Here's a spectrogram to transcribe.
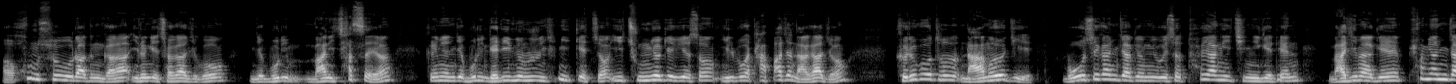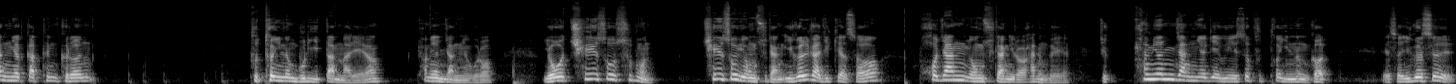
어, 홍수라든가 이런 게 져가지고 이제 물이 많이 찼어요. 그러면 이제 물이 내리는 힘이 있겠죠. 이 중력에 의해서 일부가 다 빠져나가죠. 그리고 또 나머지 모세관 작용에 의해서 토양이 지니게 된 마지막에 표면 장력 같은 그런 붙어 있는 물이 있단 말이에요. 표면 장력으로. 요 최소 수분, 최소 용수량 이걸 가지켜서 포장 용수량이라고 하는 거예요. 즉 표면 장력에 의해서 붙어 있는 것. 그래서 이것을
